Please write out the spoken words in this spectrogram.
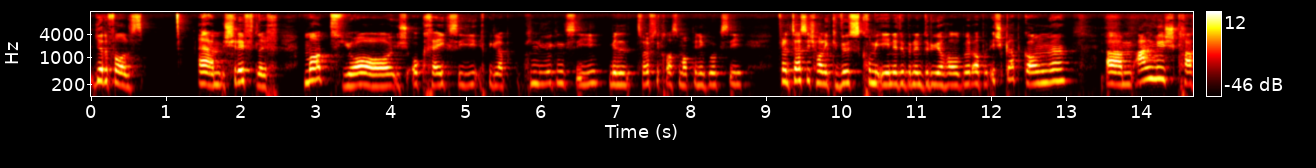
jedenfalls. Ähm, schriftlich. Mathe, ja, ist okay gewesen. Ich bin, glaube genügend gewesen. Weil 12. Klasse Mathe bin ich gut gewesen. Französisch habe ich gewusst, komme ich eh nicht über einen 3,5, aber ist, glaube gegangen. Ähm, Englisch, kein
